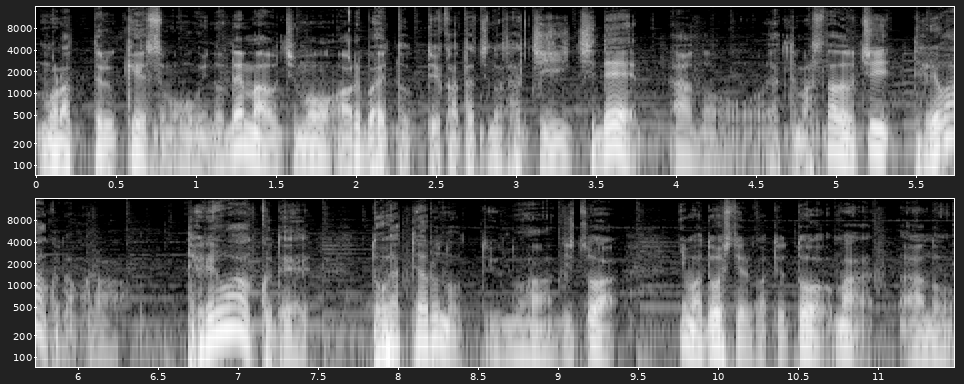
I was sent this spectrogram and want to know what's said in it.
もらってるケースも多いので、まあ、うちもアルバイトっていう形の立ち位置であのやってます。ただうちテレワークだからテレワークでどうやってやるのっていうのは実は今どうしてるかというと、まあ、あの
